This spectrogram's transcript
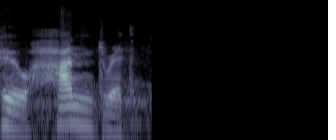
two hundred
